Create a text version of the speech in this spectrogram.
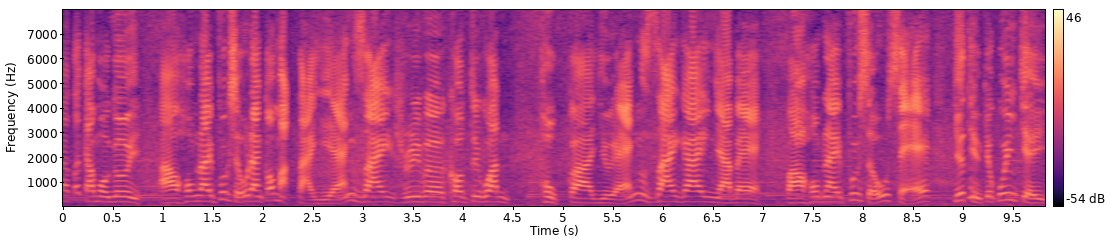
chào tất cả mọi người. À, Hôm nay Phước Sửu đang có mặt tại dự án Zai River Country One Thuộc à, dự án Zai Gai Nhà Bè. Và hôm nay Phước Sửu sẽ giới thiệu cho quý anh chị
